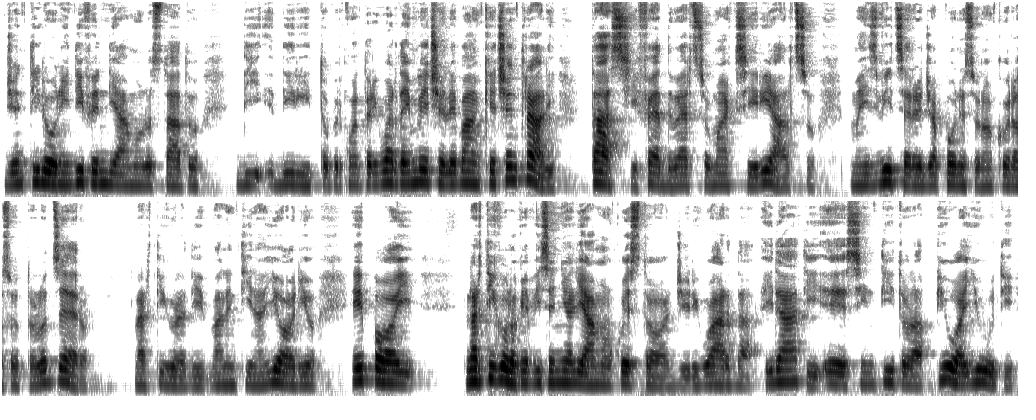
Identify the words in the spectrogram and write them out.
Gentiloni difendiamo lo Stato di diritto. Per quanto riguarda invece le banche centrali, tassi Fed verso maxi rialzo, ma in Svizzera e Giappone sono ancora sotto lo zero. L'articolo di Valentina Iorio e poi L'articolo che vi segnaliamo quest'oggi riguarda i dati e si intitola Più aiuti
